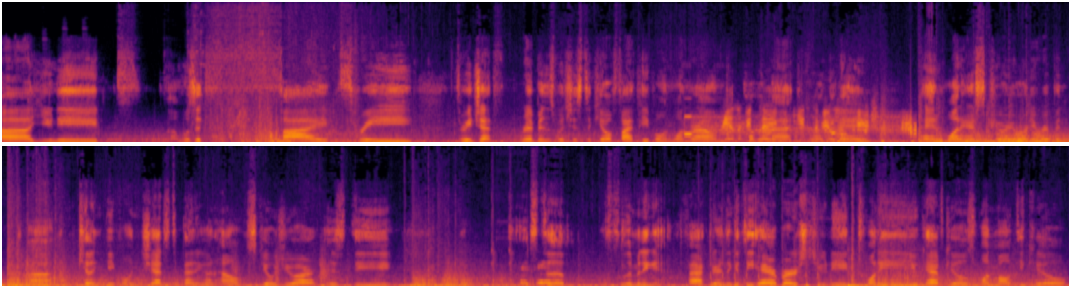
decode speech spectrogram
Uh, you need. Was it five, three, three jet ribbons, which is to kill five people in one round Enemy of a match east of of the game, and one air superiority ribbon. Uh, killing people in jets, depending on how skilled you are, is the. It's Okay. the, Limiting factor. And to get the airburst, you need 20 UCAV kills, one multi-kill,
